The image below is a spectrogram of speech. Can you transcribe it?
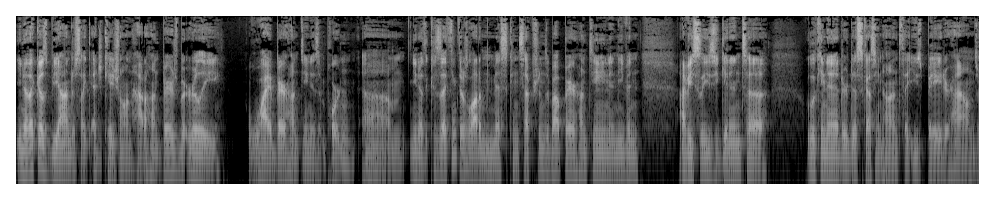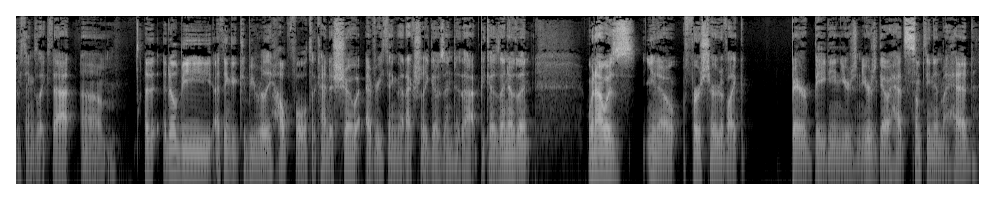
you know that goes beyond just like educational on how to hunt bears, but really why bear hunting is important. Um, you know, because I think there's a lot of misconceptions about bear hunting, and even obviously as you get into looking at or discussing hunts that use bait or hounds or things like that, um, it'll be. I think it could be really helpful to kind of show everything that actually goes into that because I know that when I was, you know, first heard of like bear baiting years and years ago, I had something in my head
